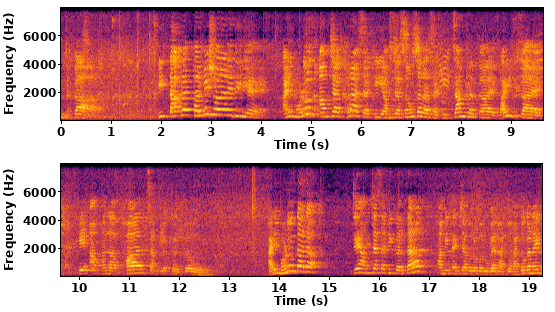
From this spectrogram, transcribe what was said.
नका. ही ताकद परमेश्वराने दिली आहे. आणि म्हणून आमच्या घरासाठी आमच्या संसारासाठी चांगलं काय वाईट काय हे आम्हाला फार चांगलं कळतं. आणि म्हणून दादा जे आमच्यासाठी करतात आम्ही त्यांच्या बरोबर उभ्या राहतो. राहतो का नाही ग?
